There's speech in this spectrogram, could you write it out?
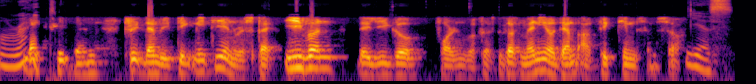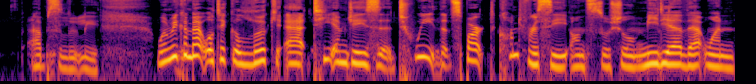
All right. treat them, treat them with dignity and respect, even the illegal foreign workers because many of them are victims themselves. Yes, absolutely. When we come back, we'll take a look at TMJ's tweet that sparked controversy on social media. That one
